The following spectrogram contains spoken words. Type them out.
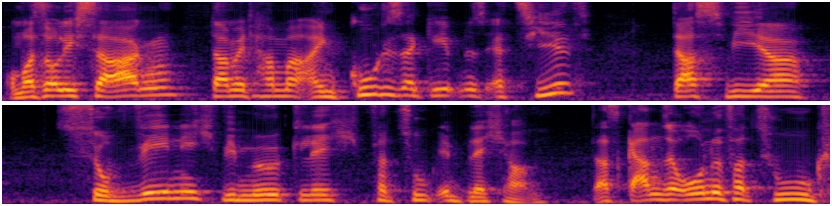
Und was soll ich sagen? Damit haben wir ein gutes Ergebnis erzielt, dass wir so wenig wie möglich Verzug im Blech haben. Das Ganze ohne Verzug.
